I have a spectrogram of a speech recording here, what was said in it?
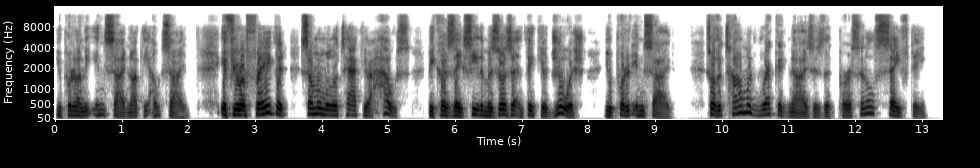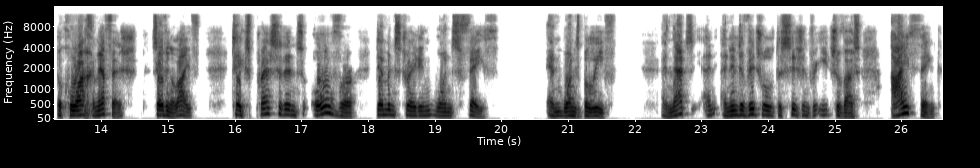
you put it on the inside, not the outside. If you're afraid that someone will attack your house because they see the mezuzah and think you're Jewish, you put it inside. So the Talmud recognizes that personal safety, pekuach nefesh, saving a life, takes precedence over demonstrating one's faith and one's belief. And that's an, an individual decision for each of us. I think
